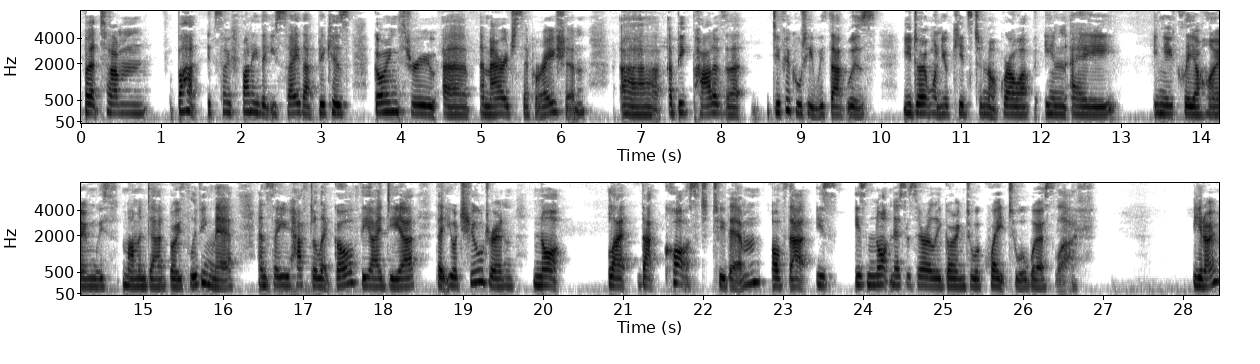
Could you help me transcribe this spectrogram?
But, um, but it's so funny that you say that because going through a, a marriage separation, uh, a big part of the difficulty with that was you don't want your kids to not grow up in a, a nuclear home with mum and dad both living there. And so you have to let go of the idea that your children not like that cost to them of that is is not necessarily going to equate to a worse life. You know,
